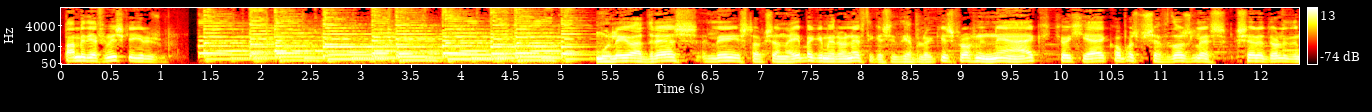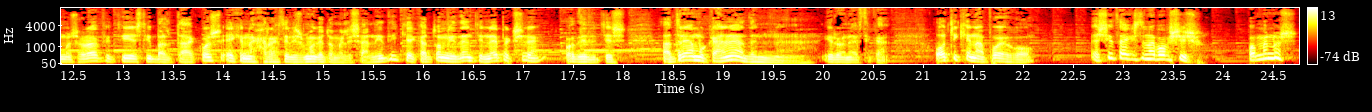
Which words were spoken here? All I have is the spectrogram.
Πάμε διαφημίσεις και γυρίζουμε. Μου λέει ο Αντρέας, λέει, στο ξαναείπα και με Η διαπλοκή σπρώχνει νέα ΑΕΚ και όχι ΑΕΚ όπως ψευδός λες. Ξέρετε όλοι οι δημοσιογράφοι τι εστί Μπαλτάκο έχει ένα χαρακτηρισμό για το Μελισανίδη και 100-0 την έπαιξε ο διαιτητής. Αντρέα μου, κανένα δεν ε, ηρωνεύτηκα. Ό,τι και να πω εγώ, εσύ θα έχεις την άποψή σου. Επομένως,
